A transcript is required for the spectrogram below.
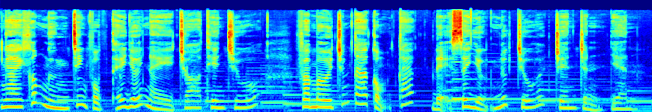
Ngài không ngừng chinh phục thế giới này cho Thiên Chúa và mời chúng ta cộng tác để xây dựng nước Chúa trên trần gian.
